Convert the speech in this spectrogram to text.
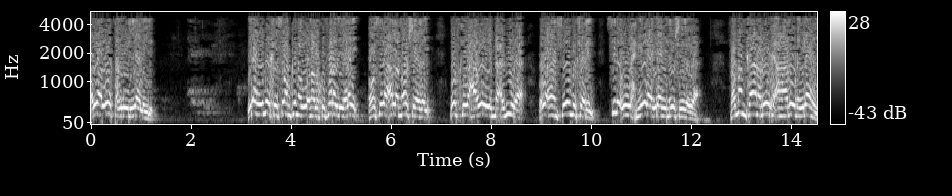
ayaa loo taqliiliyaa layidhi ilaahay marka soomkiina nalaku faral yeelay oo sidaa alla noo sheegay qofkii waxaa weeye macduura oo aan soomi karin sida uu waxyeelaya ilaahay noo sheegayaa faman kaana ruuxi ahaadowdha ilaahay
